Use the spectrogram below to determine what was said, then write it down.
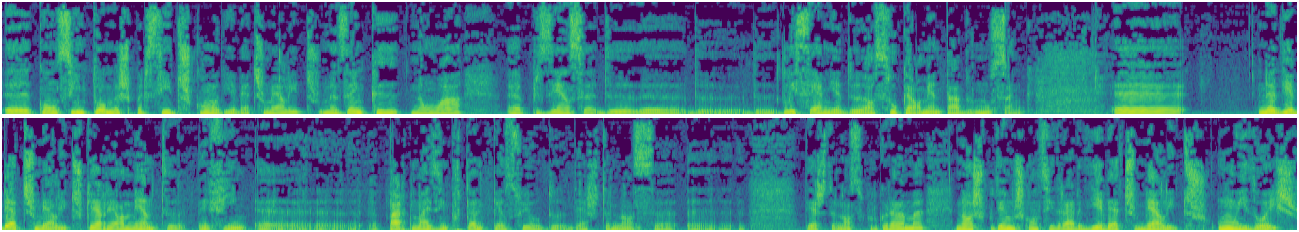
eh, com sintomas parecidos com a diabetes mellitus, mas em que não há a presença de, de, de, de glicémia, de açúcar aumentado no sangue. Eh, na diabetes mellitus, que é realmente, enfim, a, a parte mais importante, penso eu, de, desta nossa, deste nosso programa, nós podemos considerar diabetes mellitus 1 e 2,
